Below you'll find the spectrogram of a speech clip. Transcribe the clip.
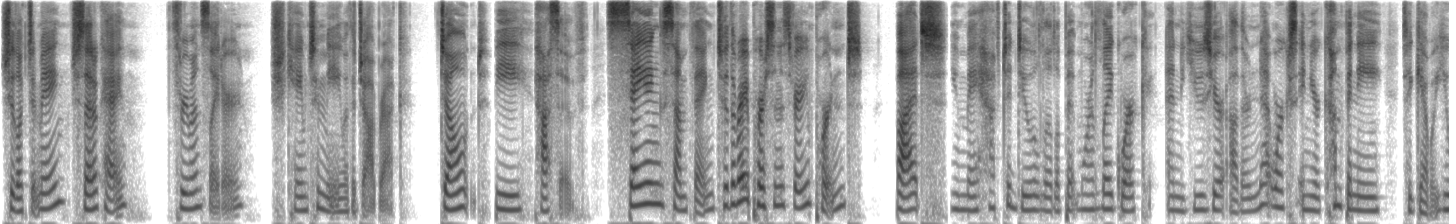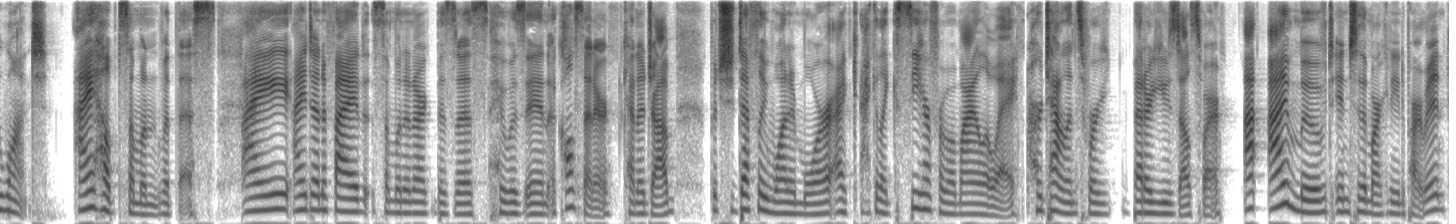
She looked at me. She said, okay. Three months later, she came to me with a job rec. Don't be passive. Saying something to the right person is very important, but you may have to do a little bit more legwork and use your other networks in your company to get what you want. I helped someone with this. I identified someone in our business who was in a call center kind of job, but she definitely wanted more. I, I could like see her from a mile away. Her talents were better used elsewhere. I, I moved into the marketing department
